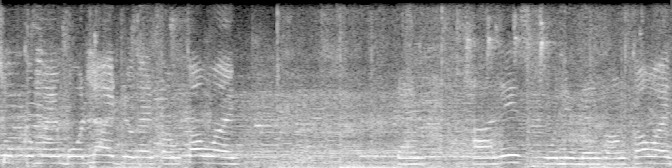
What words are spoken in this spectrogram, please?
suka main bola dengan kawan-kawan. Dan Haris boleh main kawan-kawan.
